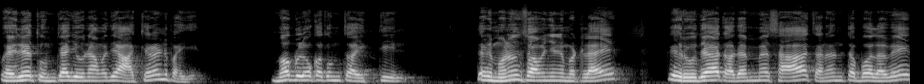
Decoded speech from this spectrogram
पहिले तुमच्या जीवनामध्ये आचरण पाहिजे. मग लोक तुमचं ऐकतील. तर म्हणून स्वामीजीने म्हटलं आहे की हृदयात अदम्य साहस अनंत बल हवे.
